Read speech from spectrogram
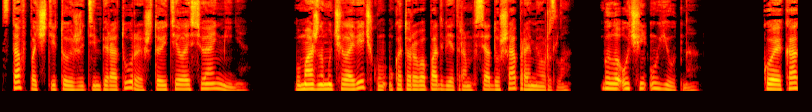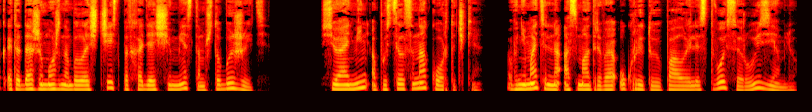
став почти той же температуры, что и тело Сюаньминя. Бумажному человечку, у которого под ветром вся душа промерзла, было очень уютно. Кое-как это даже можно было счесть подходящим местом, чтобы жить. Сюаньминь опустился на корточки, внимательно осматривая укрытую палой листвой сырую землю.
